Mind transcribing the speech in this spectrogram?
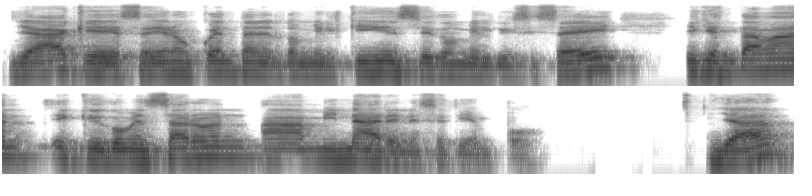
ya que se dieron cuenta en el 2015 y 2016 y que estaban y que comenzaron a minar en ese tiempo. Ya,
